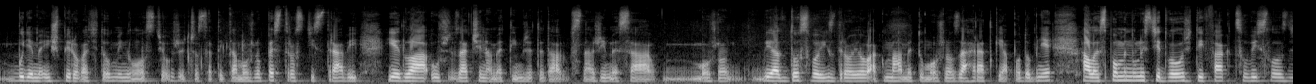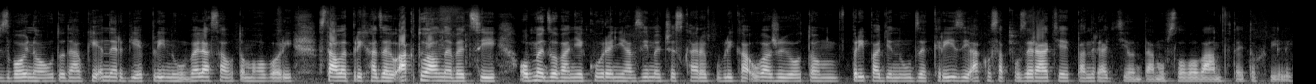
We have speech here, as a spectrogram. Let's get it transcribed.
budeme inšpirovať tou minulosťou, že čo sa týka možno pestrosti stravy, jedla, už začíname tým, že teda snažíme sa možno viac do svojich zdrojov, ak máme tu možnosť zahradky a podobne. Ale spomenuli ste dôležitý fakt, súvislosť s vojnou, dodávky energie, plynu, veľa sa o tom hovorí. Stále prichádzajú aktuálne veci, obmedzovanie kúrenia v zime Česká republika uvažujú o tom v prípade núdze, krízy. Ako sa pozeráte, pán riaditeľ, dám slovo vám v tejto chvíli.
